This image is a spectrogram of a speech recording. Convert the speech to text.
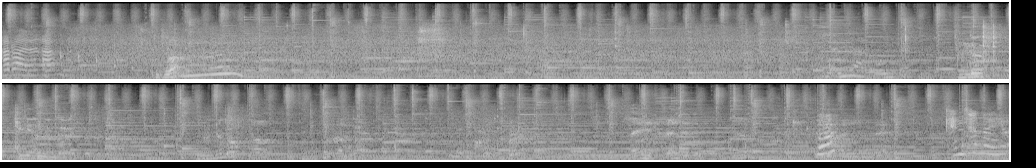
อร่อยนะคะอืม 근데 기대한 냄새가 네. 괜찮아요?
